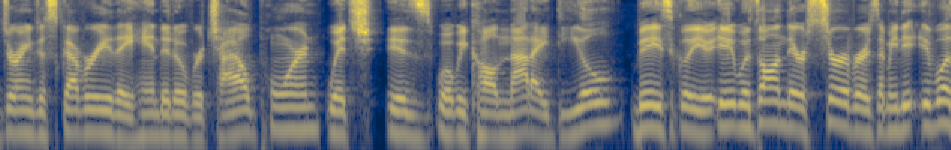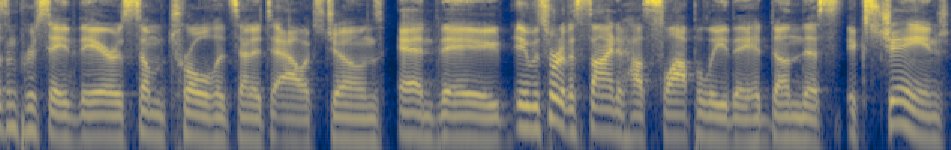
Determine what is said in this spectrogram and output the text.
during discovery, they handed over child porn, which is what we call not ideal. Basically, it was on their servers. I mean, it, it wasn't per se theirs. Some troll had sent it to Alex Jones, and they, it was sort of a sign of how sloppily they had done this exchange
